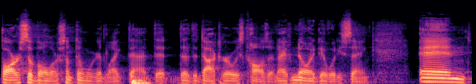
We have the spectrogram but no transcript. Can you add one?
Barcival or something weird like that, that, that the doctor always calls it. And I have no idea what he's saying. And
